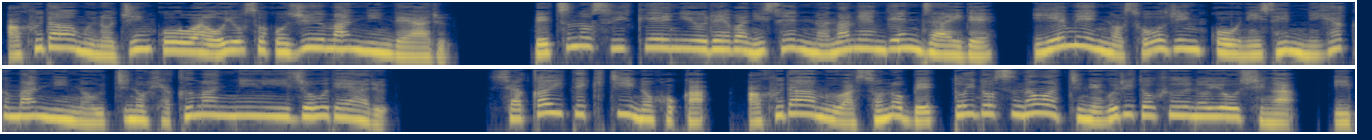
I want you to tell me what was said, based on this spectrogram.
アフダームの人口はおよそ50万人である。別の推計によれば2007年現在でイエメンの総人口2200万人のうちの100万人以上である。社会的地位のほか、アフダームはそのベッドイドすなわちネグリト風の容姿が一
